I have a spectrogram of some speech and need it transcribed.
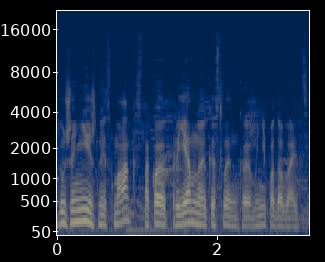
Дуже ніжний смак з такою приємною кислинкою. Мені подобається.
